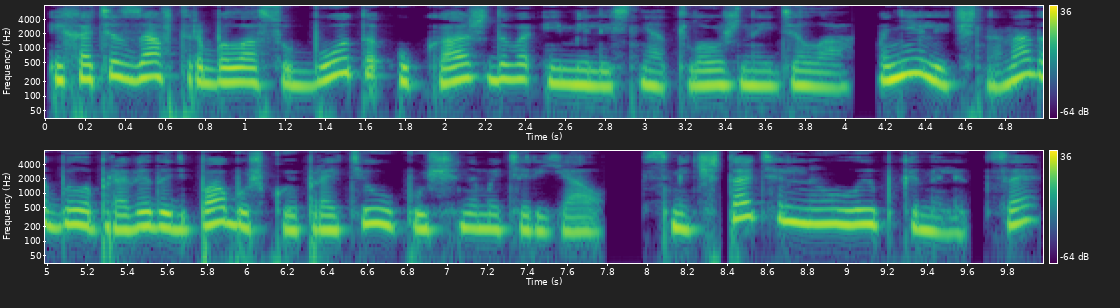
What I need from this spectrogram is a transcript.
и хотя завтра была суббота, у каждого имелись неотложные дела. Мне лично надо было проведать бабушку и пройти упущенный материал. С мечтательной улыбкой на лице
